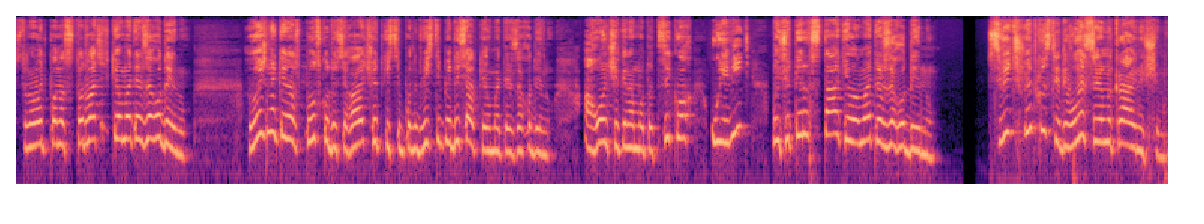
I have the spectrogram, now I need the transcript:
становить понад 120 км за годину. Лижники на спуску досягають швидкості понад 250 км за годину, а гонщики на мотоциклах, уявіть, до 400 км за годину. Світ швидкості дивує своїми крайнощами.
